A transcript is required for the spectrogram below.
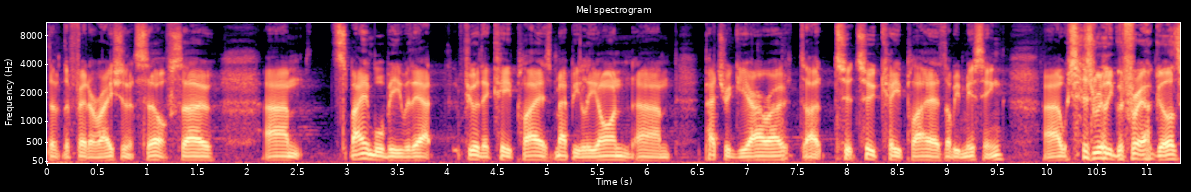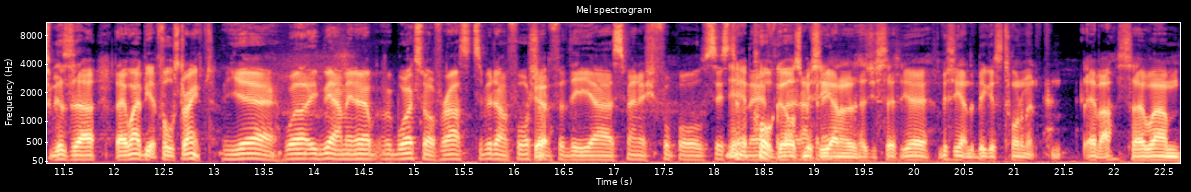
the, the federation itself. So um, Spain will be without a few of their key players, Mapi León, um, Patrick Guijarro, uh, two, two key players they'll be missing, uh, which is really good for our girls because uh, they won't be at full strength. Yeah, well, yeah. I mean, it it works well for us. It's a bit unfortunate Yeah. for the uh, Spanish football system. Yeah, there poor girls missing out on it, as you said. Yeah, missing out on the biggest tournament ever. So, um,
